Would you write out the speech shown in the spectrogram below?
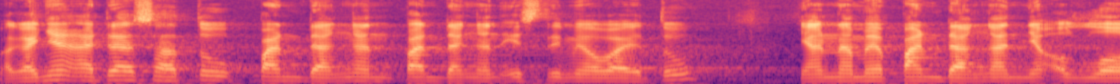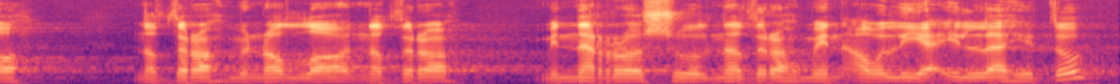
makanya ada satu pandangan-pandangan istimewa itu yang namanya pandangannya Allah nadrah minallah nadrah minar rasul nadrah min illah itu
